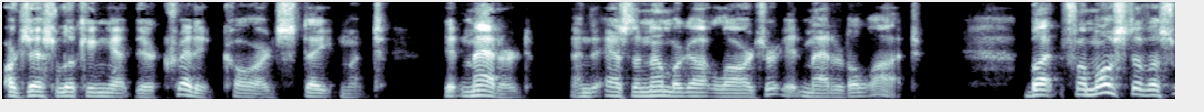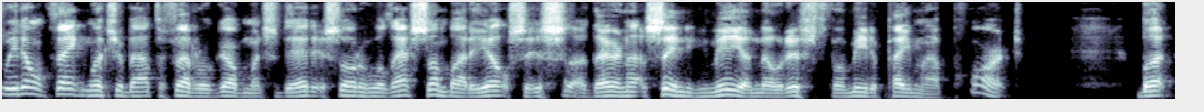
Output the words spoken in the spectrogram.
or just looking at their credit card statement. It mattered. And as the number got larger, it mattered a lot. But for most of us, we don't think much about the federal government's debt. It's sort of, well, that's somebody else's. Uh, they're not sending me a notice for me to pay my part. But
